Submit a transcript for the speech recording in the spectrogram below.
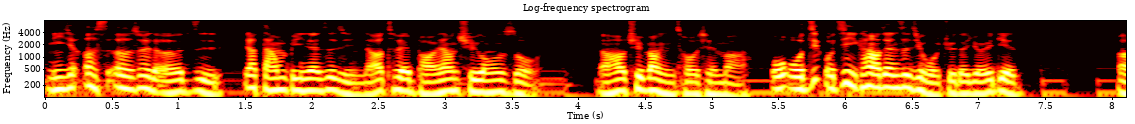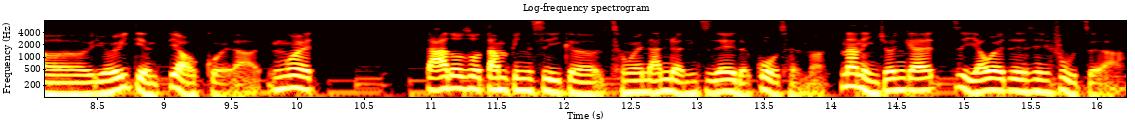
你已经二十二岁的儿子要当兵这件事情，然后特别跑向区公所，然后去帮你抽签吗？我我自我自己看到这件事情，我觉得有一点呃有一点吊诡啦，因为大家都说当兵是一个成为男人之类的过程嘛，那你就应该自己要为这件事情负责啊。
